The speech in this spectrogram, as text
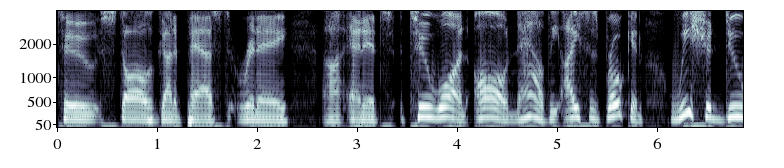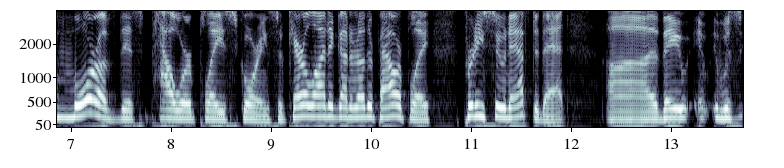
to Staal, who got it past Rinne. uh, and it's 2 1. Oh, now the ice is broken. We should do more of this power play scoring. So Carolina got another power play pretty soon after that. Uh, they it, it, was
